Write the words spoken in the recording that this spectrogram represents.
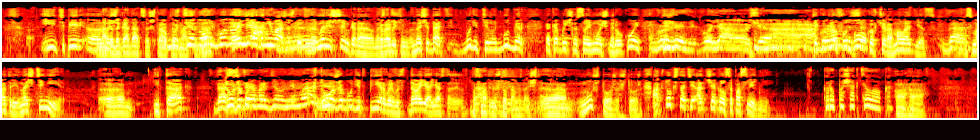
И теперь... э, Надо значит, догадаться, что это значит. тянуть да? буду это, я. это не важно, что это значит. Мы решим, когда значит, Хорошо. выкинем. Значит, да, будет тянуть Будберг, как обычно, своей мощной рукой. Вы же, какой я вообще... Ты купил футболку вчера, молодец. Да. Э, Смотри, значит, тяни. Эм, Итак, Даже кто же, ты бу- обратил внимание. кто же будет первый? Давай я, я посмотрю, что там, значит. Э, Ну что же, что же. А кто, кстати, отчекался последний? Группа Шакти Лока. Ага.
